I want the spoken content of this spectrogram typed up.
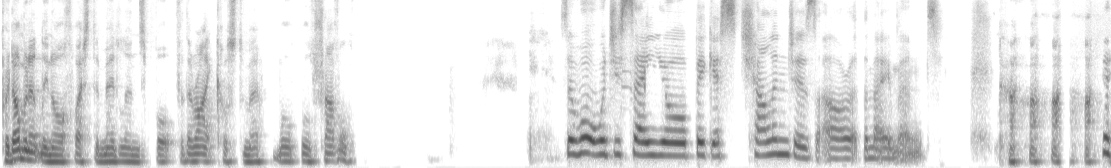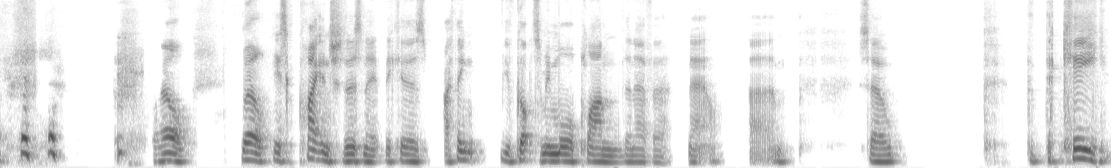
predominantly Northwestern Midlands, but for the right customer, we'll, we'll travel. So, what would you say your biggest challenges are at the moment? well, well, it's quite interesting, isn't it? Because I think you've got to be more planned than ever now. Um, so the, the, key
